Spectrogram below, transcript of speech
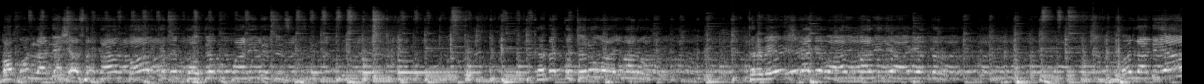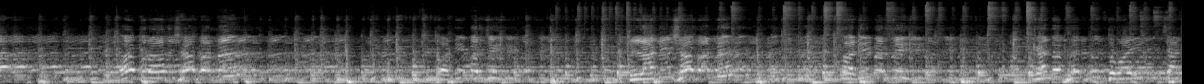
ਬਾਪੂ, ਲਾਡੀ ਸ਼ਾਹ ਸਰਕਾਰ ਬਾਹਰ ਕਿਤੇ ਪੌਦੇ ਨੂੰ ਪਾਣੀ ਦਿੰਦੇ ਸੀ। ਕਹਿੰਦਾ ਕੁੱਤੇ ਨੂੰ ਆਵਾਜ਼ ਮਾਰੋ। ਦਰਵੇਸ਼ ਕਹਿ ਕੇ ਆਵਾਜ਼ ਮਾਰੀ ਤੇ ਆ ਗਿਆ ਅੰਦਰ। ਓ ਲਾਡੀਆ ਓ ਮੁਰਾਦ ਸ਼ਾਹ ਬਣ ਤੁਹਾਡੀ ਮਰਜ਼ੀ। ਲਾਡੀ ਸ਼ਾਹ ਬਣ ਤੁਹਾਡੀ ਮਰਜ਼ੀ ਕਹਿੰਦਾ ਫਿਰ ਇਹਨੂੰ ਦਵਾਈ ਨੂੰ ਚੱਟ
